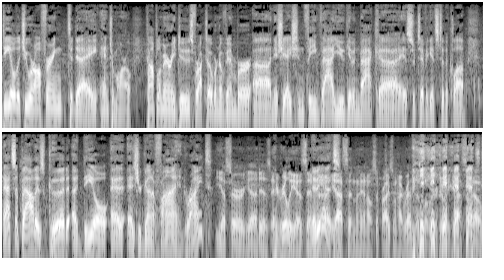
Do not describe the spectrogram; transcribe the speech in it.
deal that you are offering today and tomorrow, complimentary dues for October, November, uh, initiation fee value given back uh, as certificates to the club. That's about as good a deal as, as you're going to find, right? Yes, sir. Yeah, it is. It really is. And, It uh, yes, and, and I was surprised when I read this. What we were doing. Yes, know.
